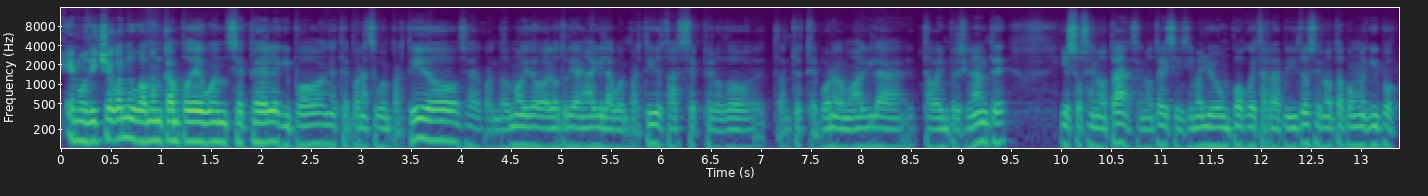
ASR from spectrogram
Hemos dicho cuando jugamos en campo de buen césped, el equipo en Estepona hace buen partido. O sea, cuando hemos ido el otro día en Águila, buen partido. Estar césped los dos, tanto Estepona como Águila, estaba impresionante. Y eso se nota, se nota. Y si encima llueve un poco y está rapidito, se nota para un equipo.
